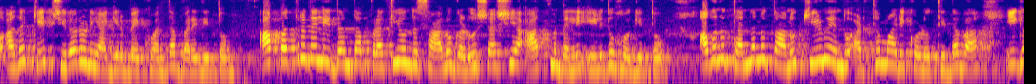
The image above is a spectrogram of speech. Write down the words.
ಅದಕ್ಕೆ ಚಿರಋಣಿಯಾಗಿರಬೇಕು ಅಂತ ಬರೆದಿತ್ತು. ಆ ಪತ್ರದಲ್ಲಿ ಇದ್ದಂಥ ಪ್ರತಿಯೊಂದು ಸಾಲುಗಳು ಶಶಿಯ ಆತ್ಮದಲ್ಲಿ ಇಳಿದು ಹೋಗಿತ್ತು. ಅವನು ತನ್ನನ್ನು ತಾನು ಕೀಳು ಎಂದು ಅರ್ಥ ಮಾಡಿಕೊಳ್ಳುತ್ತಿದ್ದವ, ಈಗ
